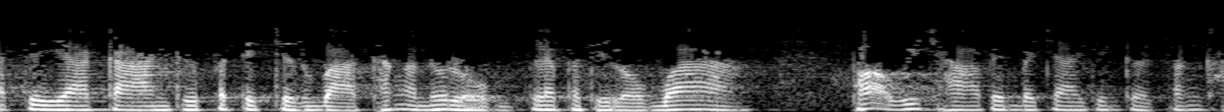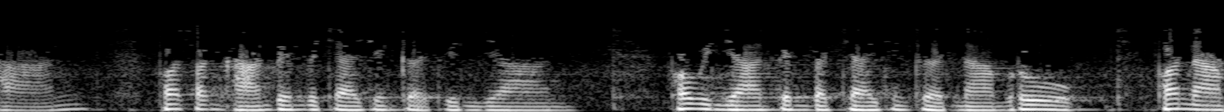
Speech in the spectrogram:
ปัจจัยาการคือปฏิจจสมบัติทั้งอนุโลมและปฏิโลมว่า เพราะอวิชชาเป็นปัจจัยจึงเกิดสังขาร เพราะสังขารเป็นปัจจัยจึงเกิดวิญญาณ เพราะวิญญาณเป็นปัจจัยจึงเกิดนามรูป เพราะนาม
